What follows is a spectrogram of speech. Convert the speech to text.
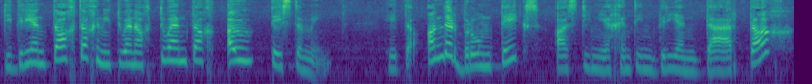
die 83 en die 2020 Ou Testament het 'n ander bronteks as die 1933,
